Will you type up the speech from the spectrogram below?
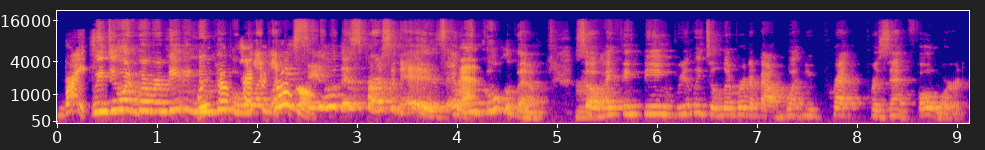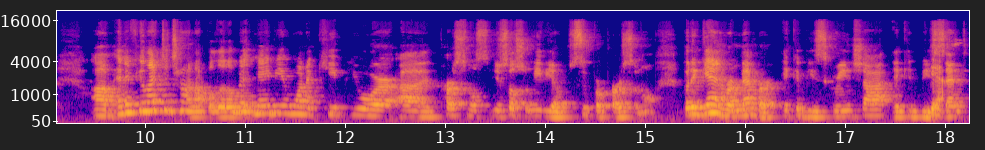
Right. We do it when we're meeting new people. We're like, let Google. me see who this person is. And we Google them. Mm-hmm. So I think being really deliberate about what you pre- present forward. Um, and if you like to turn up a little bit, maybe you want to keep your uh, personal, your social media super personal. But again, remember, it could be screenshot, it could be yes. sent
